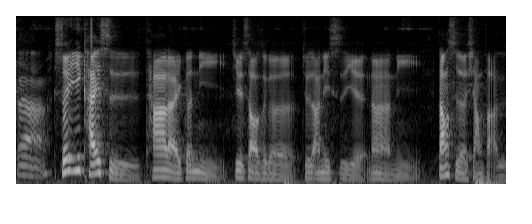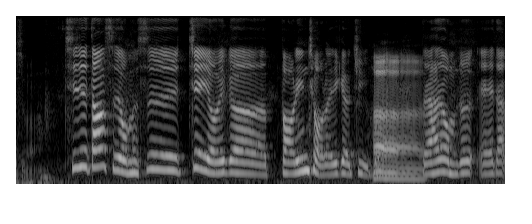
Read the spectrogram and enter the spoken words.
对啊。所以一开始他来跟你介绍这个就是安利事业，那你当时的想法是什么？其实当时我们是借由一个保龄球的一个聚会，嗯对，他说我们就哎，他、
